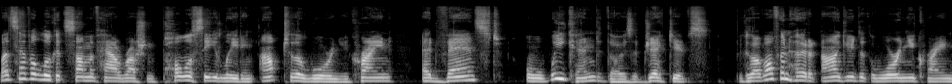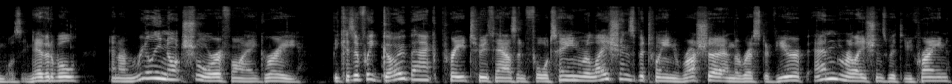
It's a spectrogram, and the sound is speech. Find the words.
let's have a look at some of how Russian policy leading up to the war in Ukraine advanced or weakened those objectives. Because I've often heard it argued that the war in Ukraine was inevitable, and I'm really not sure if I agree. Because if we go back pre 2014, relations between Russia and the rest of Europe and relations with Ukraine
